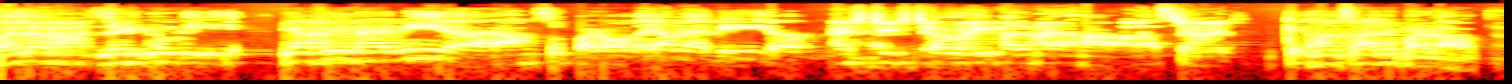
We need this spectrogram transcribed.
मतलब हाँ, लड़कियों के लिए। या फिर मैं भी रामसो पढ़ रहा होता या मैं भी करोड़ी मल में हाँ हंसराज। में पढ़ रहा होता।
